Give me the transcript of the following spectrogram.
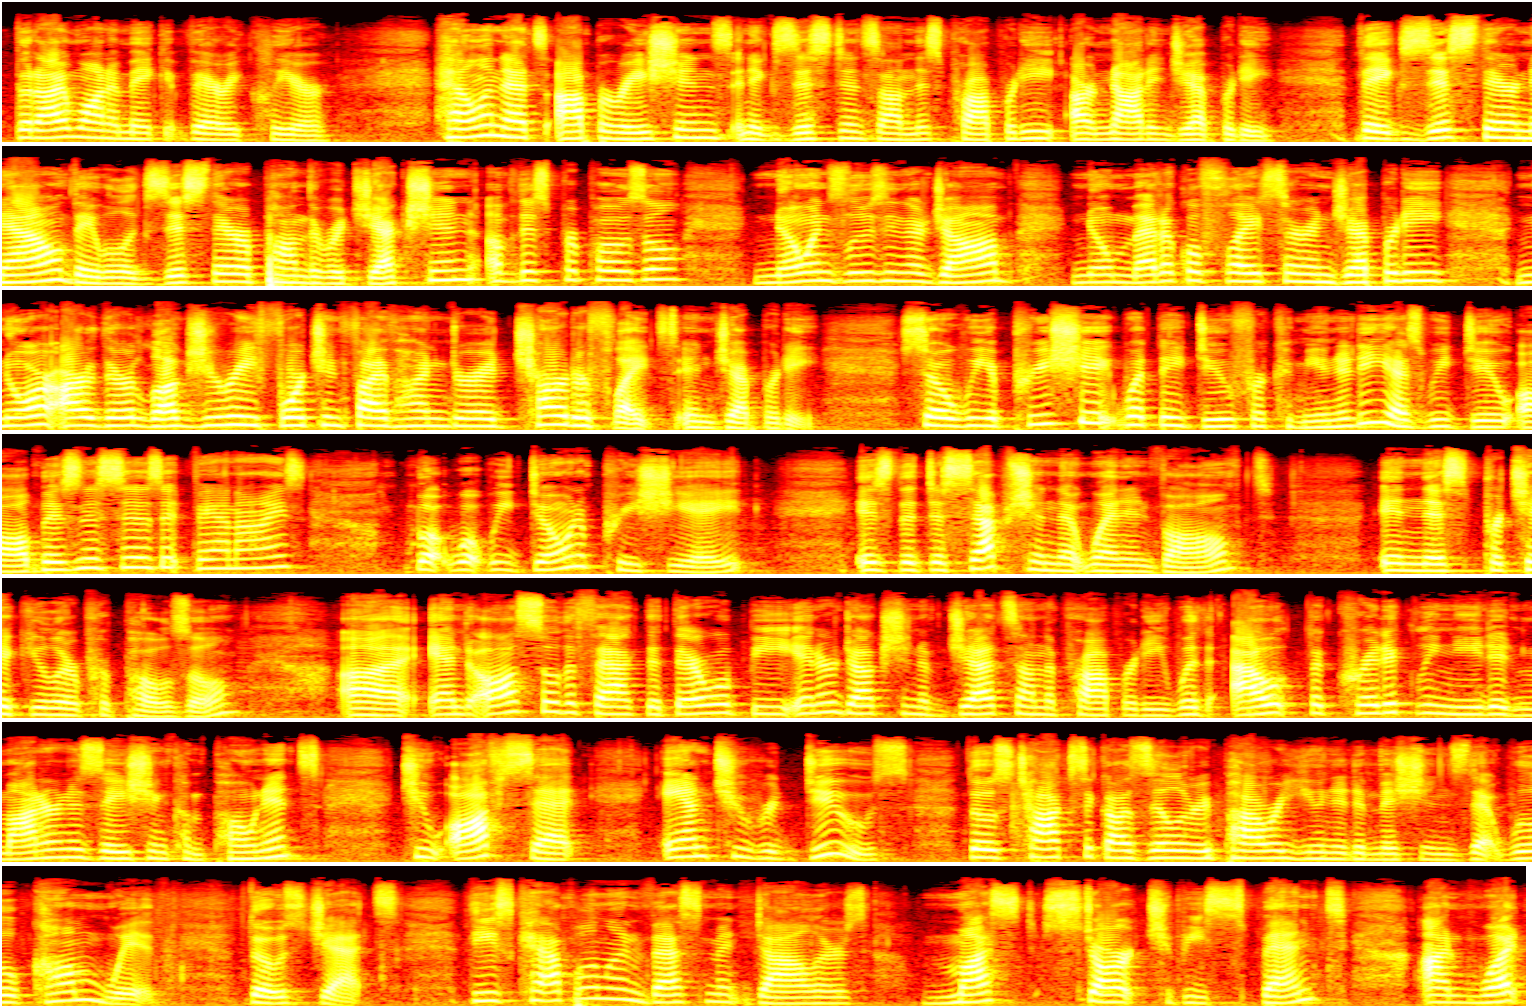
but I want to make it very clear. Helinet's operations and existence on this property are not in jeopardy. They exist there now. They will exist there upon the rejection of this proposal. No one's losing their job. No medical flights are in jeopardy, nor are their luxury Fortune 500 charter flights in jeopardy. So we appreciate what they do for community, as we do all businesses at Van Nuys. But what we don't appreciate is the deception that went involved in this particular proposal. Uh, and also the fact that there will be introduction of jets on the property without the critically needed modernization components to offset and to reduce those toxic auxiliary power unit emissions that will come with those jets. These capital investment dollars must start to be spent on what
